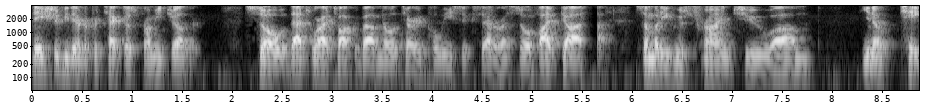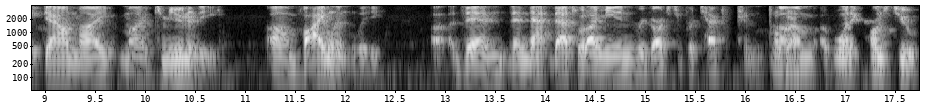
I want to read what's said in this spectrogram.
They should be there to protect us from each other. So that's where I talk about military, police, etc. So if I've got somebody who's trying to, um, you know, take down my my community um, violently, uh, then then that that's what I mean in regards to protection. Okay. Um, when it comes to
